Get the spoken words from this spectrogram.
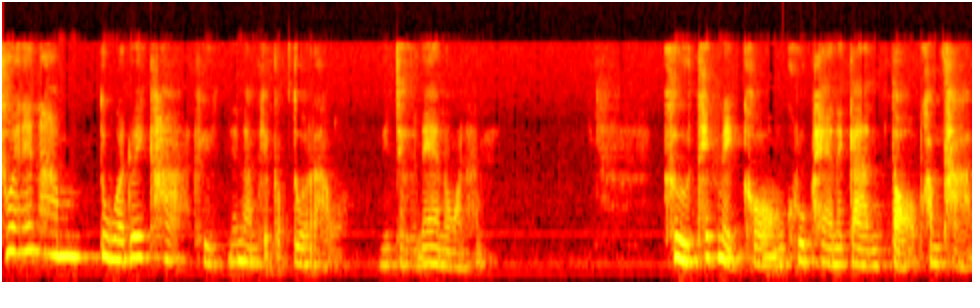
ช่วยแนะนำตัวด้วยค่ะ คือแนะนำเกี่ยวกับตัวเรานี่เจอแน่นอนครับคือเทคนิคของครูแพรในการตอบคำถาม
